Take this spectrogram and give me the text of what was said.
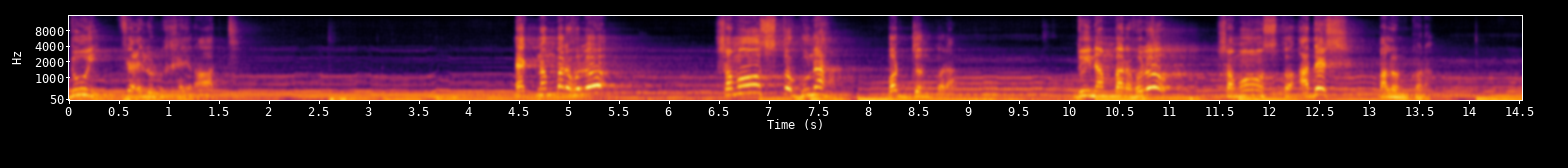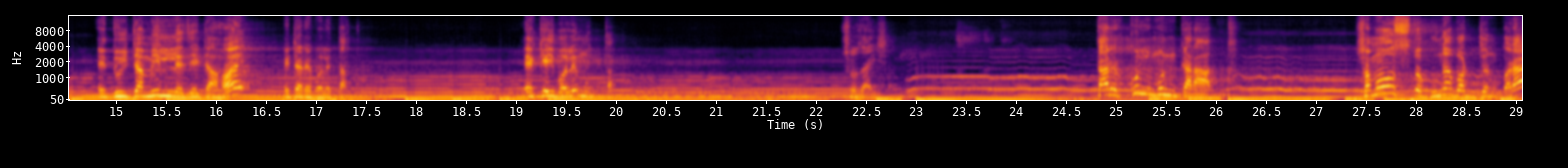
দুই, ফেলুল খেরাত এক নাম্বার হলো সমস্ত গুনাহ বর্জন করা। দুই নাম্বার হলো সমস্ত আদেশ পালন করা। এই দুইটা মিললে যেটা হয়, এটারে বলে তাক একেই বলে মুত্তা সোজা হিসাব। তারকুল মুনকারাত। সমস্ত গুণা বর্জন করা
